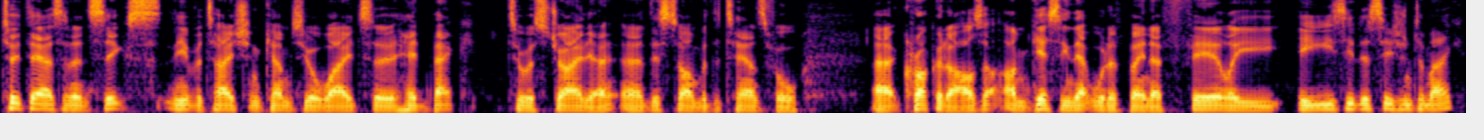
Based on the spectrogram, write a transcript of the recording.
2006, the invitation comes your way to head back to Australia, uh, this time with the Townsville uh, Crocodiles. I'm guessing that would have been a fairly easy decision to make.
